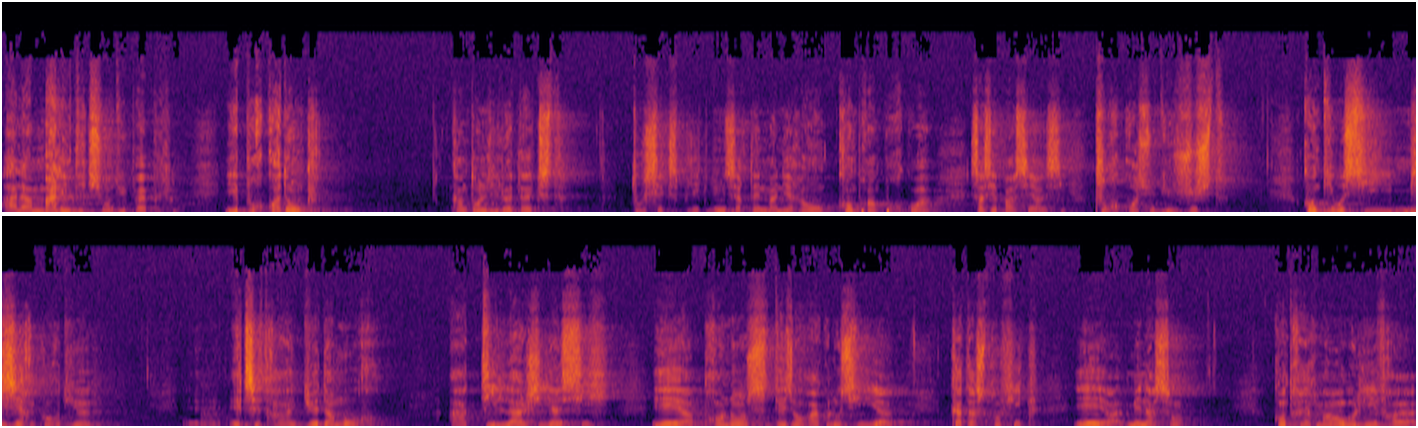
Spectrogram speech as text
à la malédiction du peuple. Et pourquoi donc Quand on lit le texte, tout s'explique d'une certaine manière et on comprend pourquoi ça s'est passé ainsi. Pourquoi ce Dieu juste, qu'on dit aussi miséricordieux, etc., un Dieu d'amour, a-t-il agi ainsi et prononce des oracles aussi euh, catastrophiques et euh, menaçants? Contrairement au livre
